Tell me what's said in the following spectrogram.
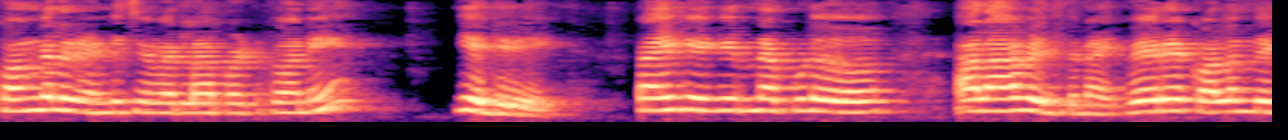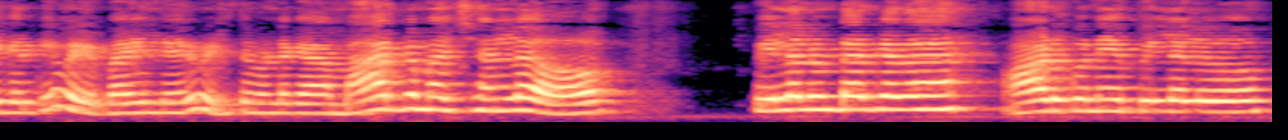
కొంగలు రెండు చివర్లా పట్టుకొని ఎగిరాయి. పైకి ఎగిరినప్పుడు అలా వెళ్తున్నాయి. వేరే కొలం దగ్గరికి బయలుదేరి వెళ్తూ ఉండగా మార్గ మధ్యంలో పిల్లలు ఉంటారు కదా. ఆడుకునే పిల్లలు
